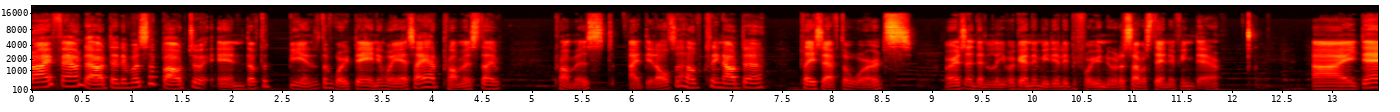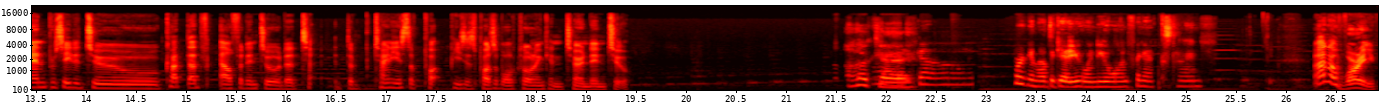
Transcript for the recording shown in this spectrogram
I found out that it was about to end of the be end of the workday anyway, as I had promised, I promised I did also help clean out the place afterwards, whereas and then leave again immediately before you noticed I was standing there. I then proceeded to cut that outfit into the t the tiniest of po pieces possible clothing can turn into. Okay. Oh my god. We're gonna have to get you a new one for next time. Ah, don't worry.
